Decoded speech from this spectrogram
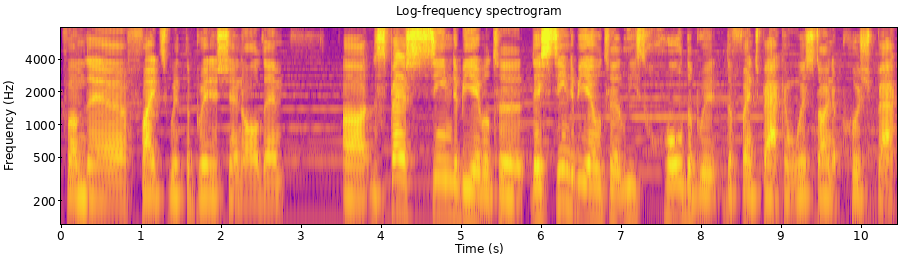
from their fights with the British and all them. Uh, the Spanish seem to be able to, they seem to be able to at least hold the Brit the French back and we're starting to push back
